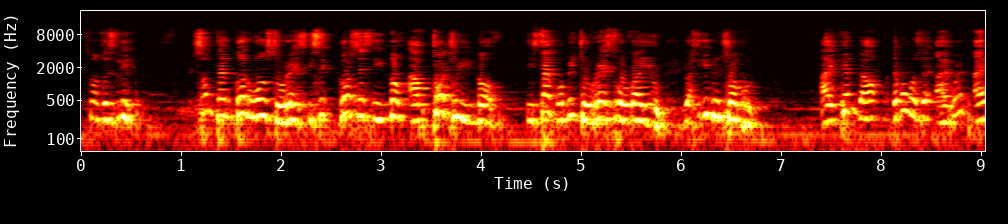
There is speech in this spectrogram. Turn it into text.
So I want to sleep. Sometimes God wants to rest. He said, God says, Enough, I've taught you enough. It's time for me to rest over you. You are still giving trouble. I came down, the one was there. I went, I,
